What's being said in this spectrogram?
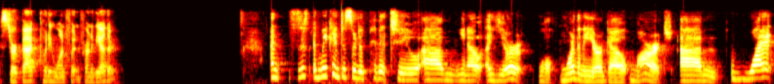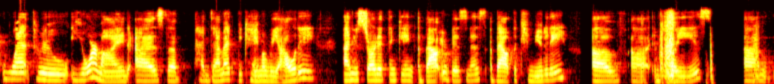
start back putting one foot in front of the other. And just, if we can just sort of pivot to um, you know a year well more than a year ago march um, what went through your mind as the pandemic became a reality and you started thinking about your business about the community of uh, employees? Um,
